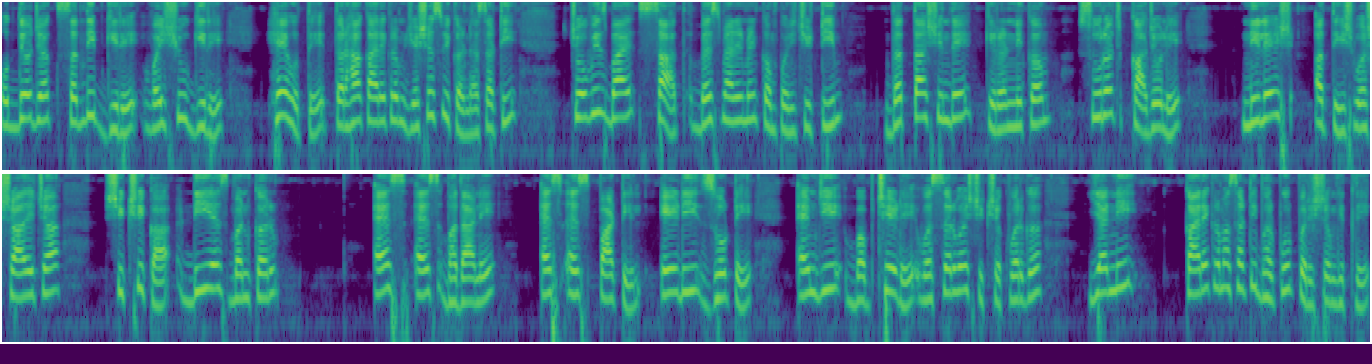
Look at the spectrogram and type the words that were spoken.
उद्योजक संदीप गिरे वैशू गिरे हे होते. तर हा कार्यक्रम यशस्वी करण्यासाठी चोवीस बाय सात बेस्ट मॅनेजमेंट कंपनीची टीम दत्ता शिंदे किरण निकम सूरज काजोले निलेश अतिश व शाळेच्या शिक्षिका D S Bankar S S Bhadane S S Patil A D Zote M G Babchhede व सर्व शिक्षक वर्ग यांनी कार्यक्रमासाठी भरपूर परिश्रम घेतले.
